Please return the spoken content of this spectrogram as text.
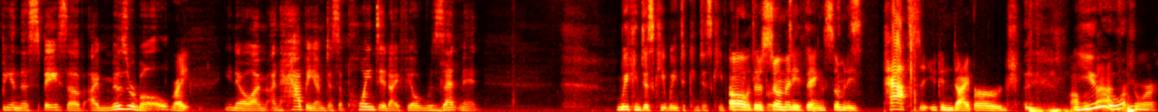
be in this space of I'm miserable Right. you know, I'm unhappy, I'm disappointed, I feel resentment. We can just keep we can just keep Oh, there's so many things, so many paths that you can diverge. Off You of that, for sure.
